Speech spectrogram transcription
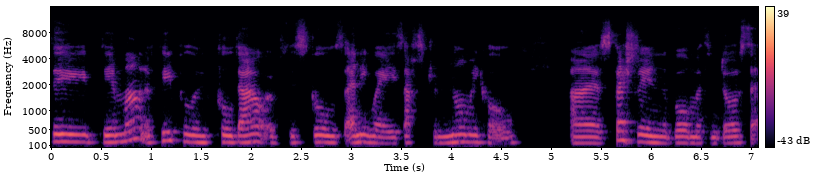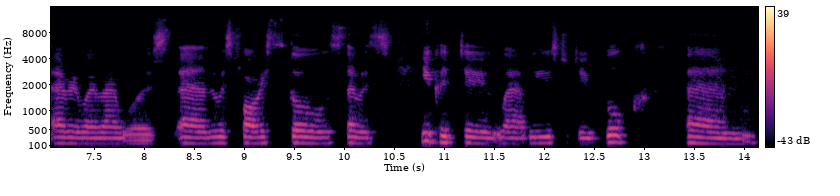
the the amount of people who've pulled out of the schools anyway is astronomical. Uh, especially in the Bournemouth and Dorset area where I was, uh, there was forest schools. There was you could do. Uh, we used to do book um,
